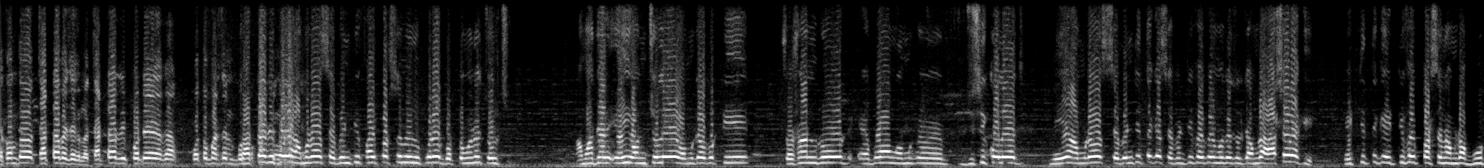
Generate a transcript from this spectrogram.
এখন তো চারটা বেজে গেল। চারটার রিপোর্টে কত পার্সেন্ট চারটা রিপোর্টে আমরা সেভেন্টি ফাইভ পার্সেন্টের উপরে বর্তমানে চলছি। আমাদের এই অঞ্চলে অমগাপট্টি শ্মশান রোড এবং জিসি কলেজ নিয়ে আমরা সেভেন্টি থেকে সেভেন্টি ফাইভের মধ্যে চলছি। আমরা আশা রাখি এইটটি থেকে এইটটি ফাইভ পার্সেন্ট আমরা বুট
